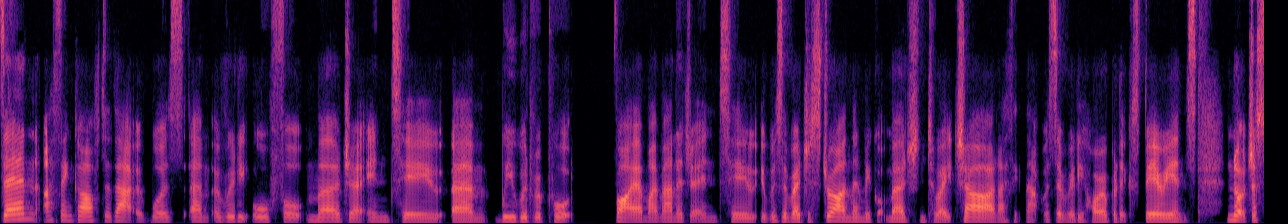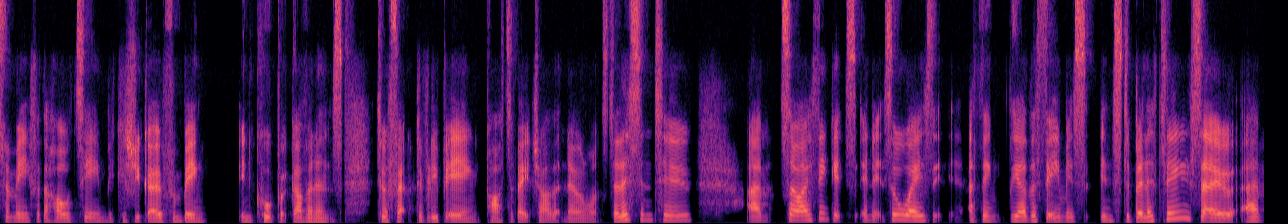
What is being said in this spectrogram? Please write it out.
Then I think after that it was um, a really awful merger into um, we would report via my manager into it was a registrar and then we got merged into HR and I think that was a really horrible experience not just for me for the whole team because you go from being in corporate governance to effectively being part of HR that no one wants to listen to um, so I think it's and it's always I think the other theme is instability. So um,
